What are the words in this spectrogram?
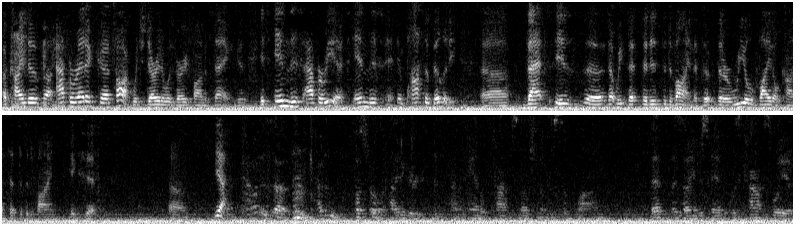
a kind of uh, aporetic uh, talk, which Derrida was very fond of saying. It's in this aporia, it's in this impossibility uh, that is the, that we that, that is the divine, that the, that a real vital concept of the divine exists. Um, yeah. How does uh, how do Husserl and Heidegger kind of handle Kant's notion of the sublime? That, as I understand it, was Kant's way of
